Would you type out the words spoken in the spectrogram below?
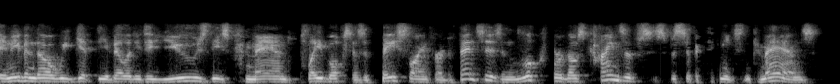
And even though we get the ability to use these command playbooks as a baseline for our defenses and look for those kinds of specific techniques and commands,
